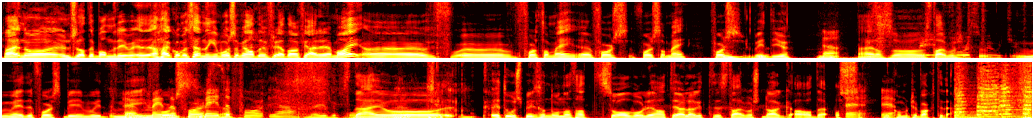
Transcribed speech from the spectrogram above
Nei, nå, unnskyld at jeg banner i Her kommer sendingen vår som vi hadde fredag 4. mai. Uh, uh, fourth of May. Uh, force, force of May. Force with you. Ja. Det er altså Star Wars May the force be with May, May the force. May the. Det er jo et ordspill som noen har tatt så alvorlig at de har laget Star Wars-dag av det også. Eh, Vi kommer tilbake til det.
